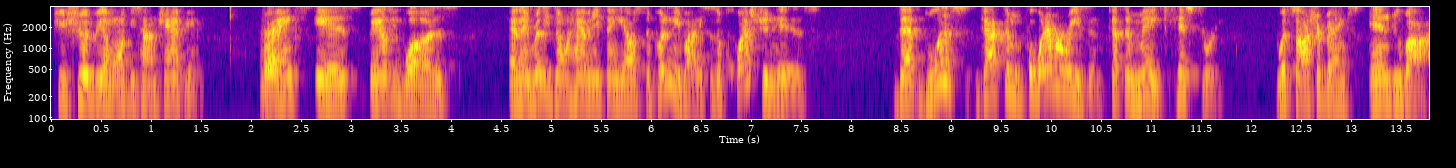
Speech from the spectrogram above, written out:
she should be a multi-time champion. right. Banks is, Bayley was, and they really don't have anything else to put anybody. So the question is that Bliss got them, for whatever reason, got to make history with Sasha Banks in Dubai.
